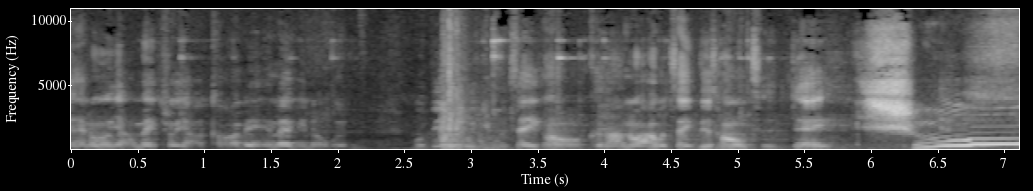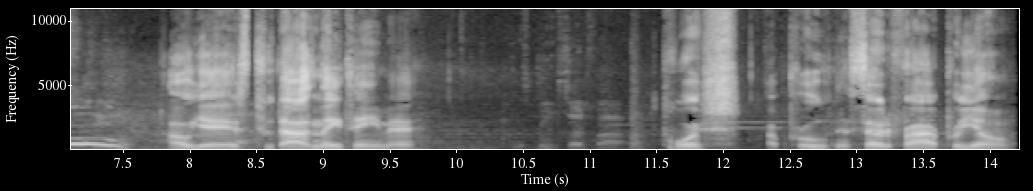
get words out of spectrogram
the channel and y'all make sure y'all comment and let me know what what vehicle you would take home. Cause I know I would take this home today. Shoo. Oh yeah, it's 2018, man. Porsche approved and certified pre-owned.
